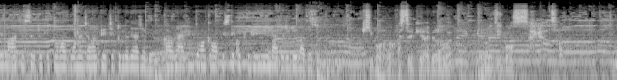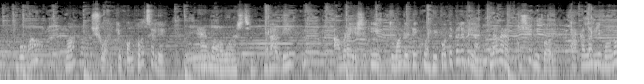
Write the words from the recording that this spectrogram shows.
যে মাছ আছে ওটা কি তোমার বোনের জামার ফ্রিজে তুলে দেওয়া যাবে? কারণ এখন তোমাকে অফিস থেকে ছুটি নিয়ে বাজারে গিয়ে বাজার হবে। কি বলো অফিস থেকে কীভাবে বেরোবো এখন? এমনি যে বস বোমা মা শোরকে ফোন করেছিলে? হ্যাঁ মা ও আসছে। ভাবি আমরা এসে কি তোমাদেরকে খুব বিপদে ফেলে দিলাম? না না, কিসের বিপদ? টাকা লাগলে বলো।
